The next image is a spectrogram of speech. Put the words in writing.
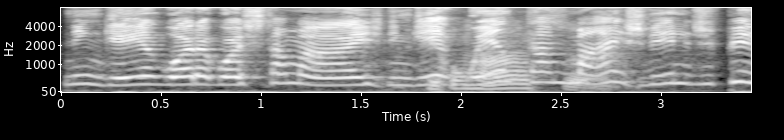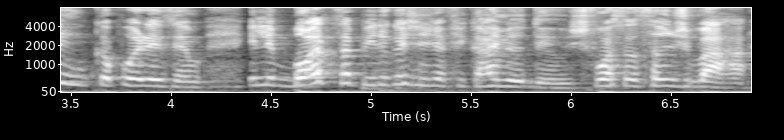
Ninguém agora gosta mais, ninguém aguenta ranço. mais ver ele de peruca, por exemplo. Ele bota essa peruca e a gente já fica, ai meu Deus, forçação de barra.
